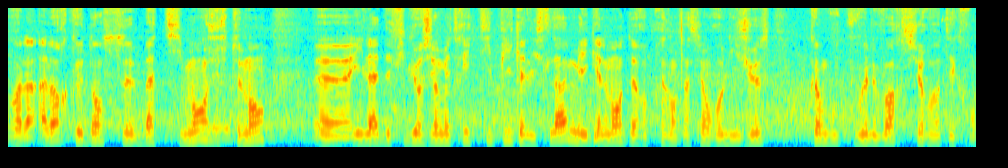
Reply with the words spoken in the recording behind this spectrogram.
Voilà. Alors que dans ce bâtiment justement euh, il a des figures géométriques typiques à l'islam mais également des représentations religieuses comme vous pouvez le voir sur votre écran.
